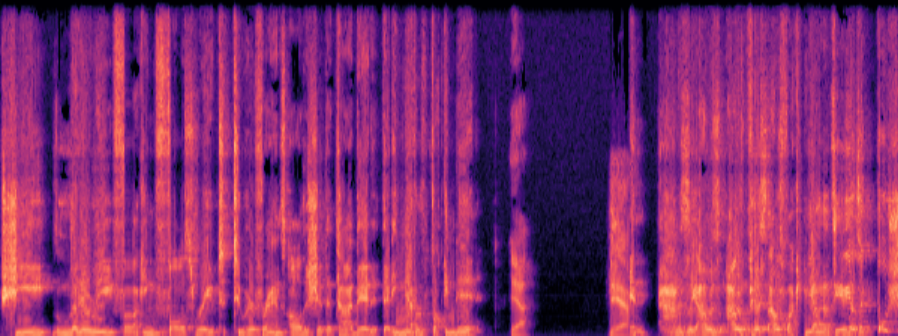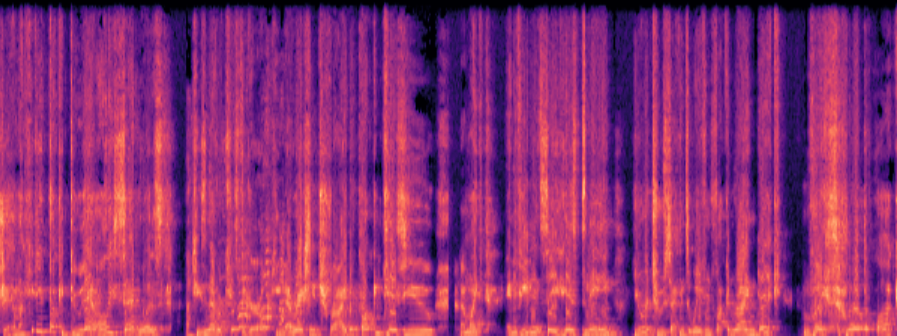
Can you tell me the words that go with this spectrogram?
she literally fucking false raped to her friends all the shit that Todd did that he never fucking did. Yeah. Yeah, And honestly, I was I was pissed. I was fucking yelling at the TV. I was like, bullshit. I'm like, he didn't fucking do that. All he said was he's never kissed a girl. He never actually tried to fucking kiss you. I'm like, and if he didn't say his name, you were two seconds away from fucking riding dick. Like, so what the fuck?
